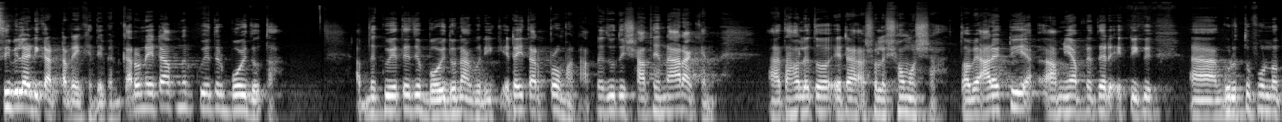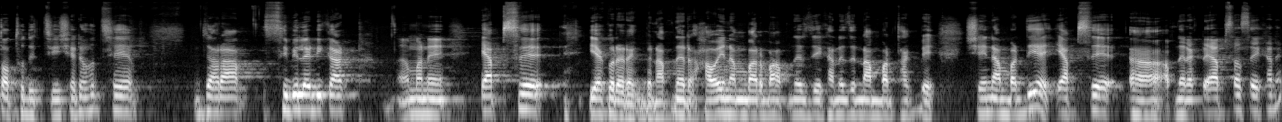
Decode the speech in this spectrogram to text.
সিভিল আইডি কার্ডটা রেখে দেবেন। কারণ এটা আপনার কুয়েতের বৈধতা। আপনি কুয়েতে যে বৈধ নাগরিক, এটাই তার প্রমাণ। আপনি যদি সাথে না রাখেন তাহলে তো এটা আসলে সমস্যা। তবে আরেকটি, আমি আপনাদের একটি গুরুত্বপূর্ণ তথ্য দিচ্ছি। সেটা হচ্ছে যারা সিভিল আইডি কার্ড মানে অ্যাপসে ইয়ে করে রাখবেন, আপনার হাওয়াই নাম্বার বা আপনার যেখানে যে নাম্বার থাকবে, সেই নাম্বার দিয়ে অ্যাপসে আপনার একটা অ্যাপস আছে এখানে।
